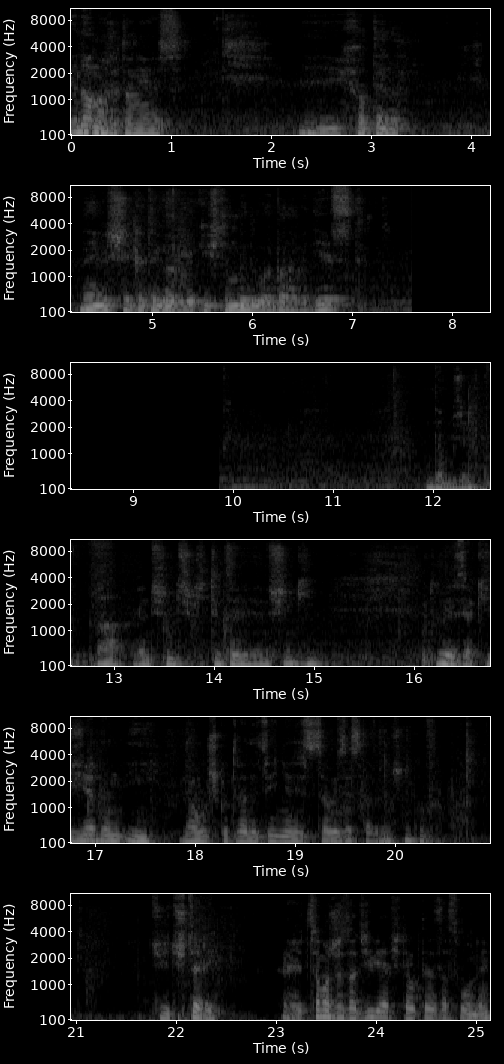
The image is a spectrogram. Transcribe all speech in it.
wiadomo, że to nie jest y, hotel najwyższej kategorii. Jakieś to mydło chyba nawet jest. Dobrze. A, ręczniczki, tutaj ręczniki. Tu jest jakiś jeden i na łóżku tradycyjnie jest cały zestaw ręczników, czyli cztery. E, Co może zadziwiać, to te zasłony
